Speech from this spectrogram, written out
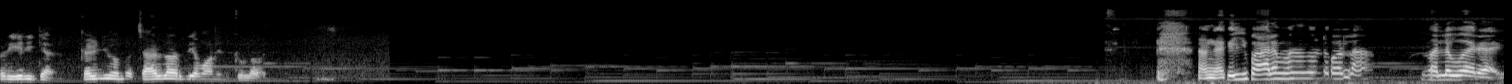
പരിഹരിക്കാൻ കഴിഞ്ഞു വന്ന ചാരിതാർത്ഥ്യമാണ് എനിക്കുള്ളത്. ഞങ്ങൾക്ക് ഈ പാലം വന്നതുകൊണ്ട് കൊള്ളാം. നല്ല ഉപകാരമായി.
